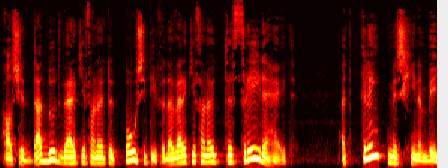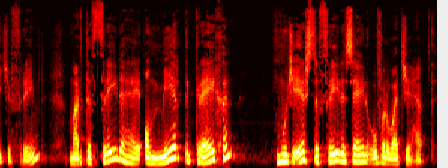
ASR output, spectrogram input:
Als je dat doet, werk je vanuit het positieve, dan werk je vanuit tevredenheid. Het klinkt misschien een beetje vreemd, maar tevredenheid, om meer te krijgen, moet je eerst tevreden zijn over wat je hebt.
